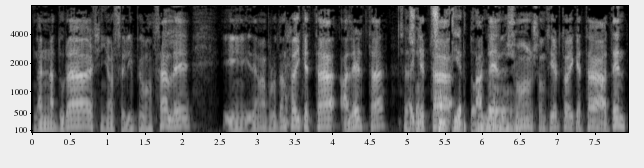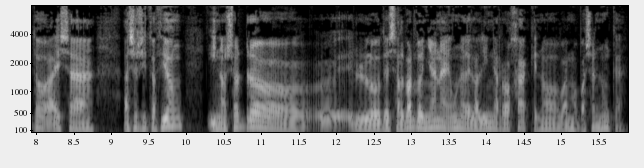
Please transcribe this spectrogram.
gas natural, el señor Felipe González y, demás. Por lo tanto, hay que estar alerta, hay que estar son ciertos, atentos, son, ciertos, hay que estar atentos a esa a esa situación y nosotros eh, lo de salvar Doñana es una de las líneas rojas que no vamos a pasar nunca.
